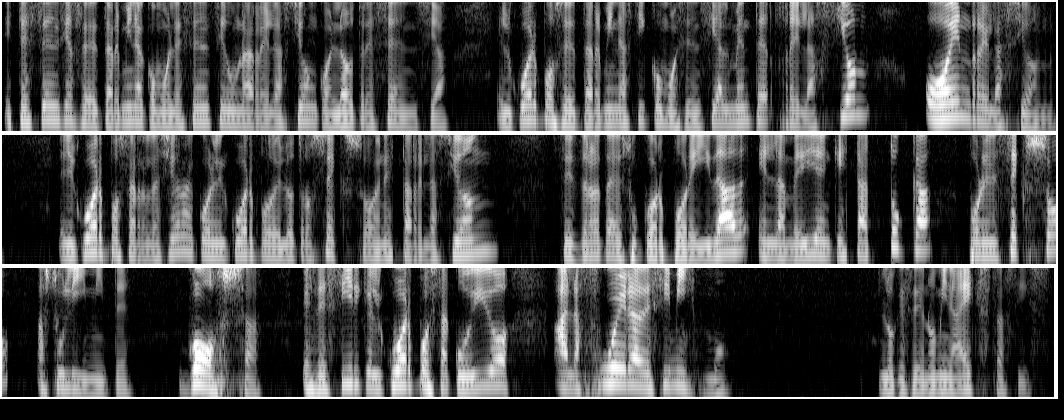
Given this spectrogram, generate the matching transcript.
Esta esencia se determina como la esencia de una relación con la otra esencia. El cuerpo se determina así como esencialmente relación o en relación. El cuerpo se relaciona con el cuerpo del otro sexo. En esta relación se trata de su corporeidad en la medida en que ésta toca por el sexo a su límite goza, es decir, que el cuerpo es sacudido a la fuera de sí mismo, lo que se denomina éxtasis.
